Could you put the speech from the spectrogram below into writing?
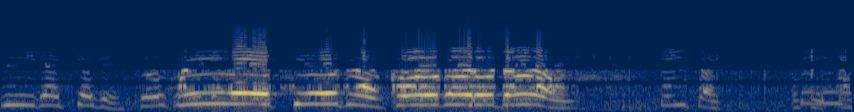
We the children. Those We the children, Colorado down. Say it right. Okay.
